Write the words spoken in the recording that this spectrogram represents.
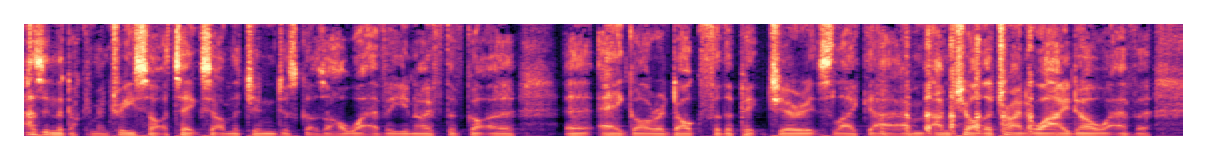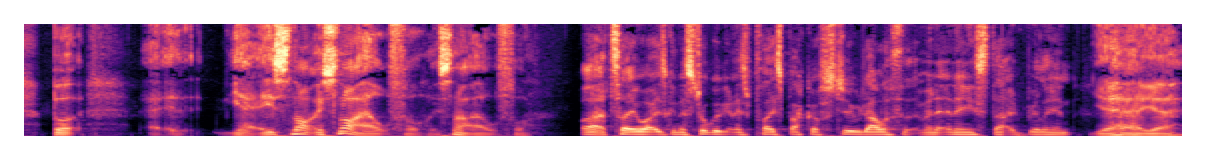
as in the documentary, he sort of takes it on the chin, just goes, "Oh, whatever." You know, if they've got a, a egg or a dog for the picture, it's like I'm, I'm sure they're trying to hide or whatever. But uh, yeah, it's not it's not helpful. It's not helpful. Well, I tell you what, he's going to struggle getting his place back off Stu Dallas at the minute, and he started brilliant. Yeah, yeah,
